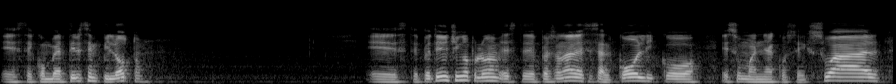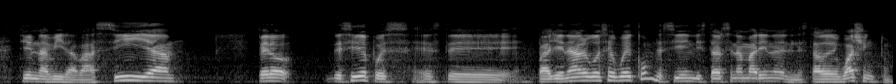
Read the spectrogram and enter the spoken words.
este convertirse en piloto. Este, pero tiene un chingo de problemas este, personales, es alcohólico, es un maníaco sexual, tiene una vida vacía, pero decide pues este para llenar algo ese hueco decide enlistarse en la marina en el estado de Washington.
